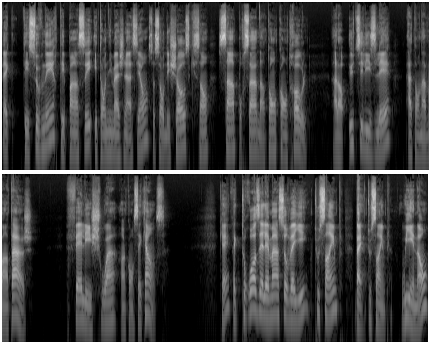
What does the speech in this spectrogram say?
Fait que tes souvenirs, tes pensées et ton imagination, ce sont des choses qui sont 100% dans ton contrôle. Alors utilise-les à ton avantage. Fais les choix en conséquence. OK? Fait que trois éléments à surveiller, tout simple. Ben, tout simple, oui et non,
